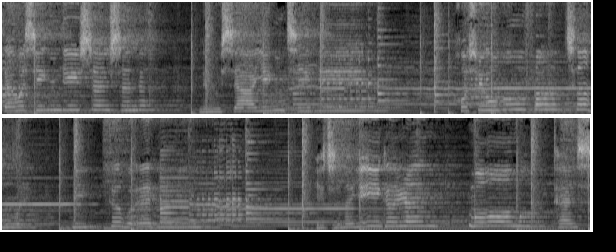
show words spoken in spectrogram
在我心底深深的留下印记。或许我无法成为你的唯一，也只能一个人默默叹息。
